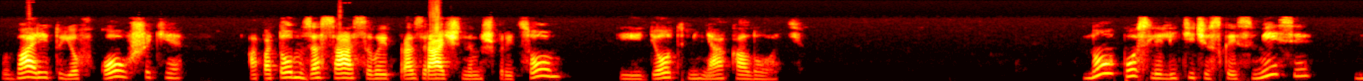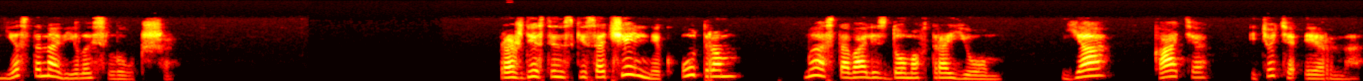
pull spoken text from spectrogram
варит ее в ковшике, а потом засасывает прозрачным шприцом и идет меня колоть. Но после литической смеси мне становилось лучше. Рождественский сочельник утром мы оставались дома втроем. Я, Катя и тетя Эрна.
